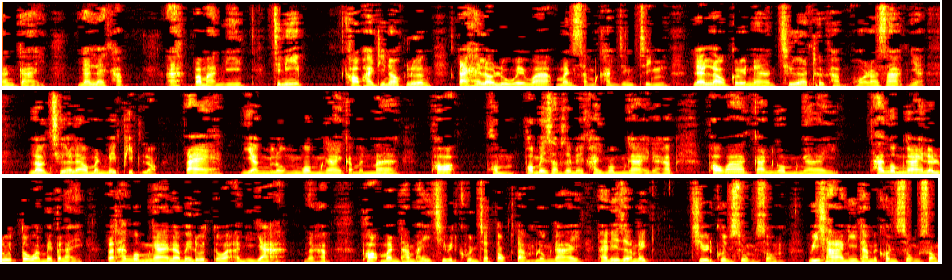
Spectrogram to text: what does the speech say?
ร่างกายนั่นแหละครับอะประมาณนี้ ทีนี้ขออภัยที่นอกเรื่อง แต่ให้เรารู้ไว้ว่ามันสำคัญจริง ๆ และเรากรุณาเชื่อเถอะครับโหราศาสตร์เนี่ย เราเชื่อแล้วมันไม่ผิดหรอก แต่ยังหลงงมงายกับมันมาก เพราะ ผมผมไม่สนับสนุนให้ใครงมงายนะครับ เพราะว่าการงมงาย ถ้างมงายแล้วรู้ตัวไม่เป็นไร แต่ถ้างมงายแล้วไม่รู้ตัวอันนี้อย่านะครับ เพราะมันทำให้ชีวิตคุณจะตกต่ำลงได้แทนที่จะทำให้ชีวิตคุณสูงส่ง วิชานี้ทำให้คนสูงส่ง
